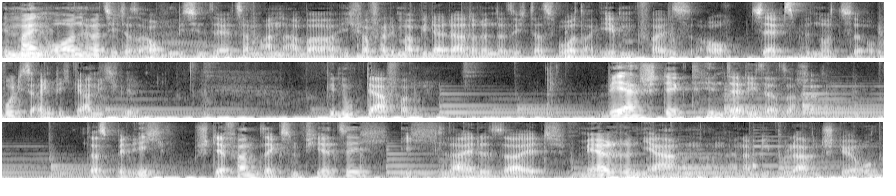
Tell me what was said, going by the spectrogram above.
In meinen Ohren hört sich das auch ein bisschen seltsam an, aber ich verfalle immer wieder darin, dass ich das Wort ebenfalls auch selbst benutze, obwohl ich es eigentlich gar nicht will. Genug davon. Wer steckt hinter dieser Sache? Das bin ich, Stefan, 46. Ich leide seit mehreren Jahren an einer bipolaren Störung.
